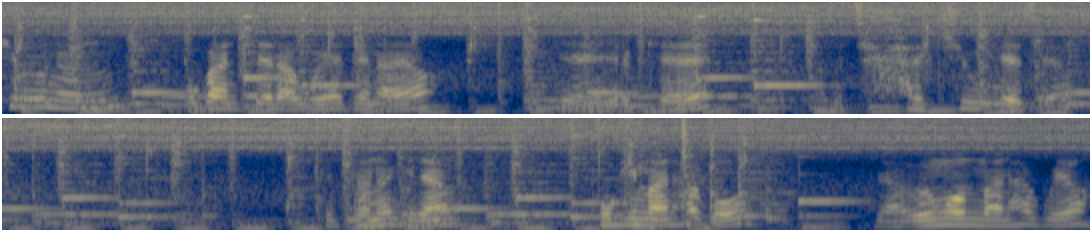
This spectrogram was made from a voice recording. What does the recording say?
키우는 보관대라고 해야 되나요? 예, 이렇게 아주 잘 키우고 계세요. 저는 그냥 보기만 하고 그냥 응원만 하고요.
